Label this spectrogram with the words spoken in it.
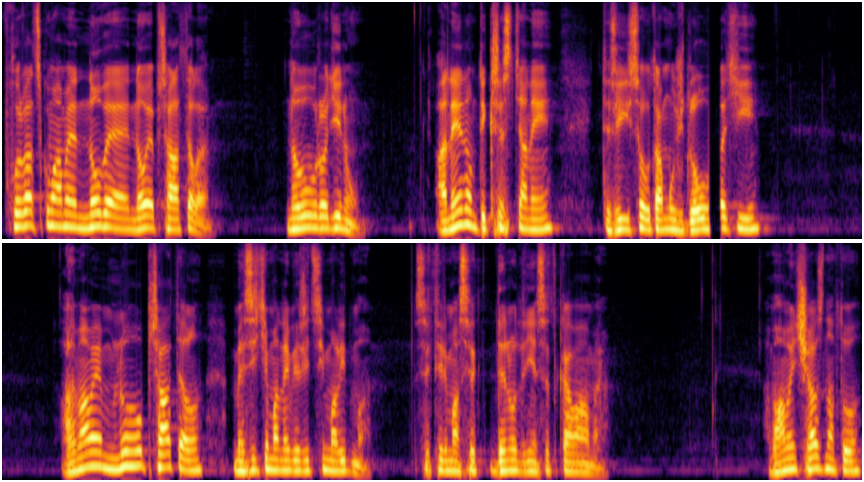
V Chorvatsku máme nové, nové přátele, novou rodinu. A nejenom ty křesťany, kteří jsou tam už dlouholetí, ale máme mnoho přátel mezi těma nevěřícíma lidma, se kterými se denodenně setkáváme. A máme čas na to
